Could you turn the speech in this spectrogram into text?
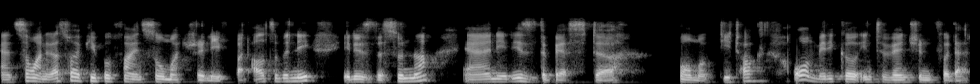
and so on. And that's why people find so much relief. But ultimately, it is the sunnah and it is the best. Uh, form of detox or medical intervention for that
